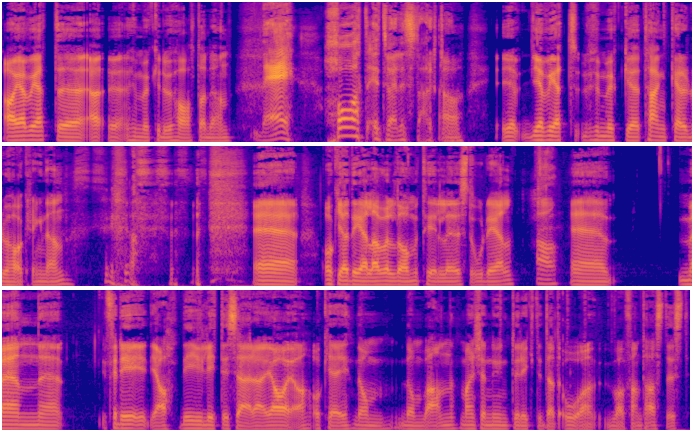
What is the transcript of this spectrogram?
ja jag vet eh, eh, hur mycket du hatar den. Nej, hat är ett väldigt starkt ord. Ja. Jag, jag vet hur mycket tankar du har kring den. Eh, och jag delar väl dem till eh, stor del. ja. Eh, men, eh, för det, ja, det är ju lite så här, ja, ja, okej, de, de vann. Man känner ju inte riktigt att, åh, vad fantastiskt.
